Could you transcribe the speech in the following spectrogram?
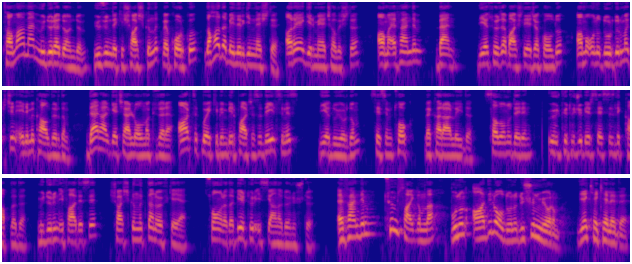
Tamamen müdüre döndüm. Yüzündeki şaşkınlık ve korku daha da belirginleşti. Araya girmeye çalıştı. Ama efendim ben diye söze başlayacak oldu ama onu durdurmak için elimi kaldırdım. Derhal geçerli olmak üzere artık bu ekibin bir parçası değilsiniz diye duyurdum. Sesim tok ve kararlıydı. Salonu derin, ürkütücü bir sessizlik kapladı. Müdürün ifadesi şaşkınlıktan öfkeye, sonra da bir tür isyana dönüştü. Efendim, tüm saygımla bunun adil olduğunu düşünmüyorum diye kekeledi.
